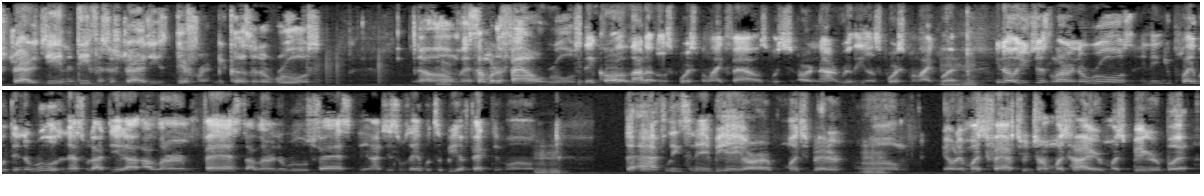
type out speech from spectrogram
strategy and the defensive strategy is different because of the rules. Um, and some of the foul rules, they call a lot of unsportsmanlike fouls, which are not really unsportsmanlike. But Mm-hmm. you know, you just learn the rules and then you play within the rules, and that's what I did. I, I learned fast. I learned the rules fast, and I just was able to be effective. Um, Mhm. The athletes in the NBA are much better. Mhm. Um, you know, they're much faster, jump much higher, much bigger. But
